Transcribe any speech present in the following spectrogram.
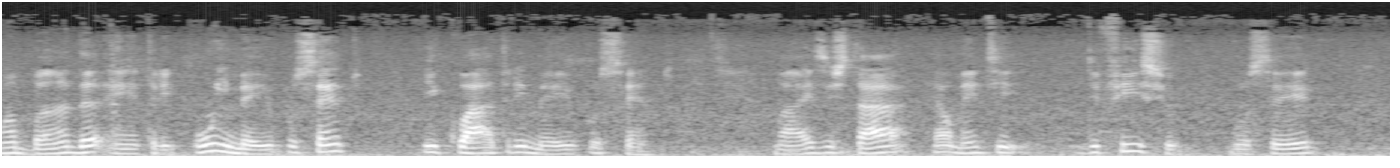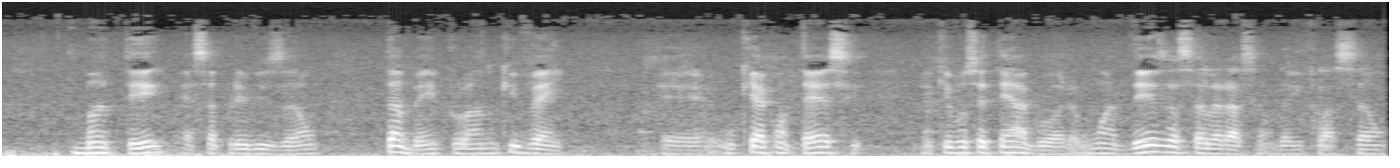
uma banda entre 1,5% e 4,5% mas está realmente difícil você manter essa previsão também para o ano que vem. É, o que acontece é que você tem agora uma desaceleração da inflação,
